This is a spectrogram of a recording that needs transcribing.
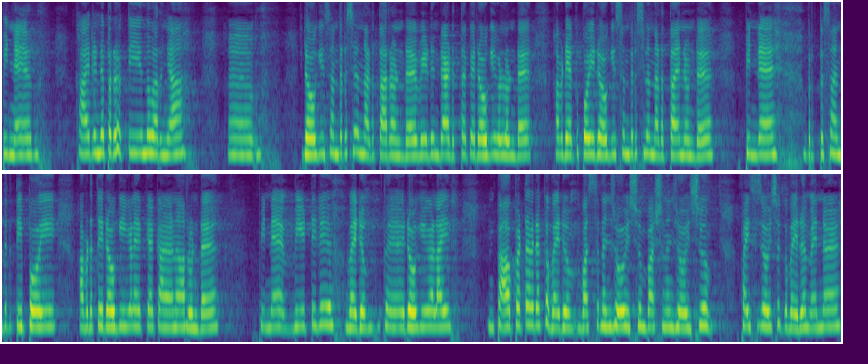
പിന്നെ കാരുണ്യപ്രവൃത്തി എന്ന് പറഞ്ഞാൽ രോഗി സന്ദർശനം നടത്താറുണ്ട്. വീടിന്റെ അടുത്തൊക്കെ രോഗികളുണ്ട്. അവിടെയൊക്കെ പോയി രോഗി സന്ദർശനം നടത്താനുണ്ട്. പിന്നെ വൃത്തസാന്ദ്രത്തിൽ പോയി അവിടുത്തെ രോഗികളെയൊക്കെ കാണാറുണ്ട്. പിന്നെ വീട്ടിൽ വരും. രോഗികളായി പാവപ്പെട്ടവരൊക്കെ വരും. വസ്ത്രം ചോദിച്ചും ഭക്ഷണം ചോദിച്ചും പൈസ ചോദിച്ചൊക്കെ വരും. എന്നെ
